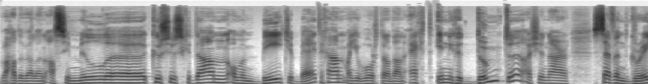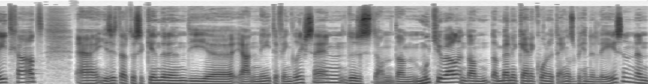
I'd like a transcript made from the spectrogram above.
we hadden wel een assimil-cursus gedaan om een beetje bij te gaan, maar je wordt er dan echt ingedumpt als je naar seventh grade gaat. Uh, je zit daar tussen kinderen die uh, ja, native English zijn, dus dan, dan moet je wel. En dan, dan ben ik eigenlijk gewoon het Engels beginnen lezen. En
